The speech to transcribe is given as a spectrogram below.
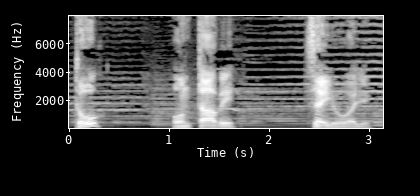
tu un tavi ceļoļi.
